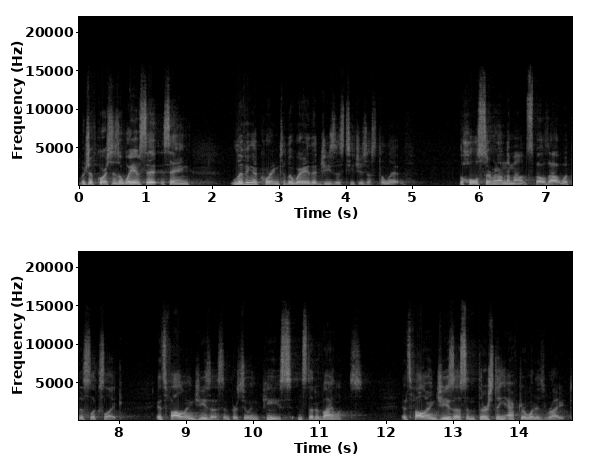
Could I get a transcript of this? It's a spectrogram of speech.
which, of course, is a way of say, saying living according to the way that Jesus teaches us to live. The whole Sermon on the Mount spells out what this looks like. It's following Jesus and pursuing peace instead of violence. It's following Jesus and thirsting after what is right.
